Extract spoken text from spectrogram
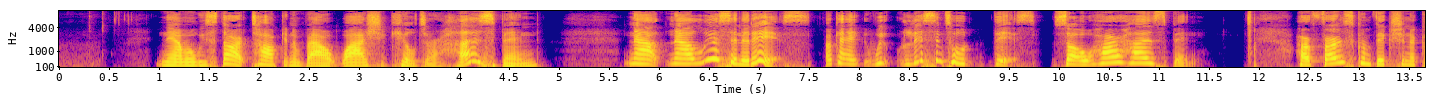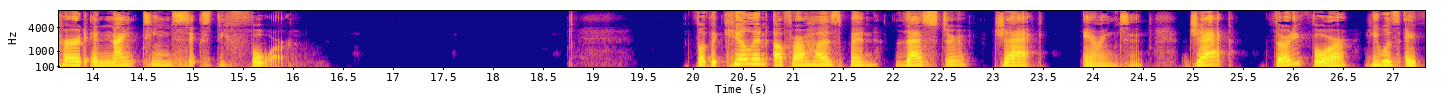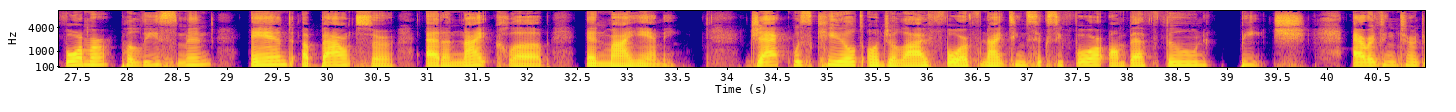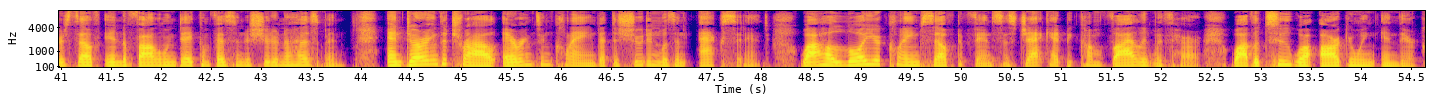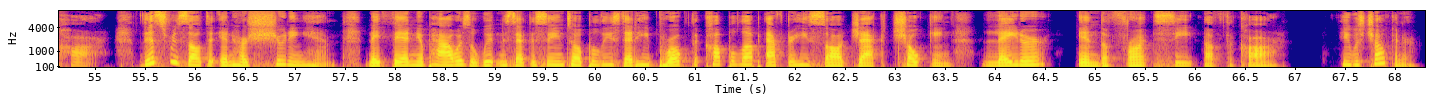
Now, when we start talking about why she killed her husband, now, now listen to this. Okay. We listen to this. So her husband, her first conviction occurred in 1964 for the killing of her husband, Lester Jack Arrington. Jack, 34, he was a former policeman and a bouncer at a nightclub in Miami. Jack was killed on July 4th, 1964 on Bethune Beach. Arrington turned herself in the following day, confessing to shooting her husband. And during the trial, Arrington claimed that the shooting was an accident, while her lawyer claimed self defense as Jack had become violent with her while the two were arguing in their car. This resulted in her shooting him. Nathaniel Powers, a witness at the scene, told police that he broke the couple up after he saw Jack choking later in the front seat of the car. He was choking her.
